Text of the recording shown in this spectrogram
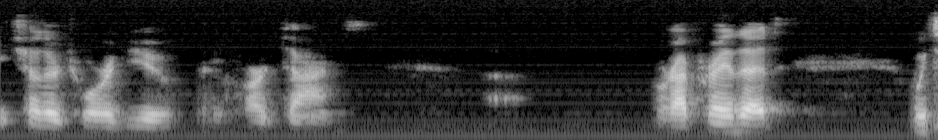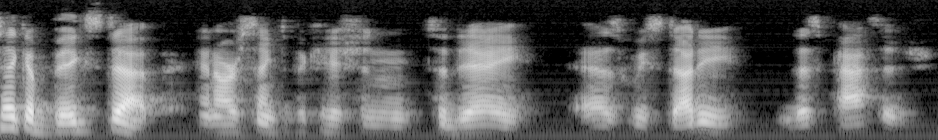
each other toward you in hard times. Uh, Lord, I pray that we take a big step in our sanctification today as we study this passage.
